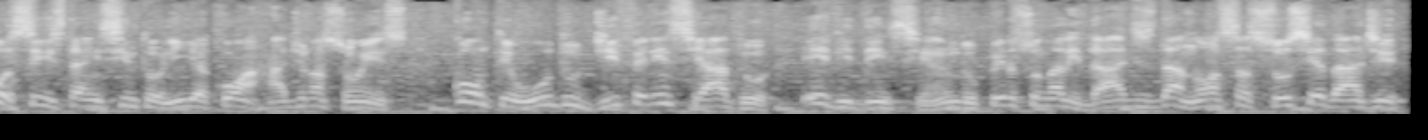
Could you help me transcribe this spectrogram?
Você está em sintonia com a Rádio Nações. Conteúdo diferenciado, evidenciando personalidades da nossa sociedade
